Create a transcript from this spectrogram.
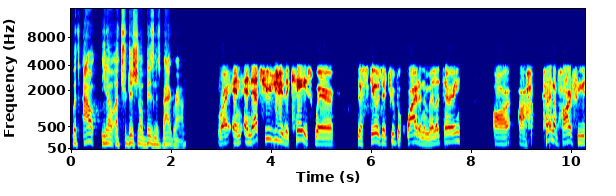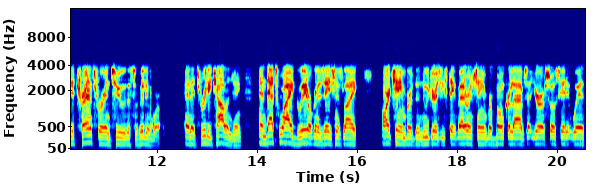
without, you know, a traditional business background. Right. And and that's usually the case where the skills that you've acquired in the military are are kind of hard for you to transfer into the civilian world. And it's really challenging. And that's why great organizations like our chamber, the New Jersey State Veterans Chamber, Bunker Labs that you're associated with,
